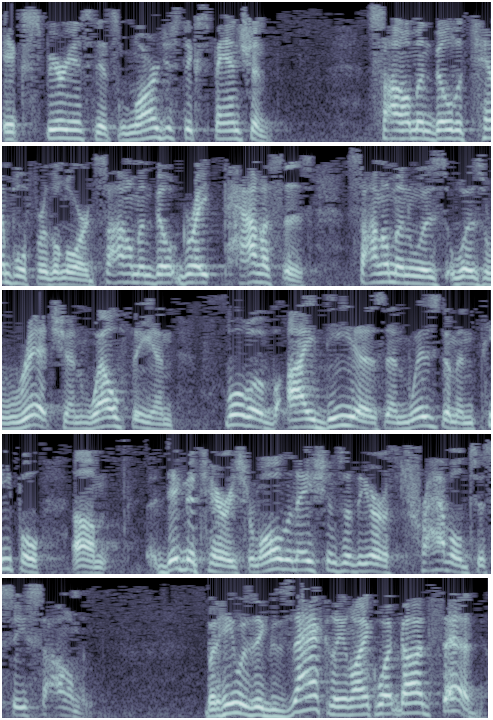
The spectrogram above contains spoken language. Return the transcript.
experienced its largest expansion. Solomon built a temple for the Lord. Solomon built great palaces. Solomon was, was rich and wealthy and full of ideas and wisdom and people, um, dignitaries from all the nations of the earth traveled to see Solomon. But he was exactly like what God said.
